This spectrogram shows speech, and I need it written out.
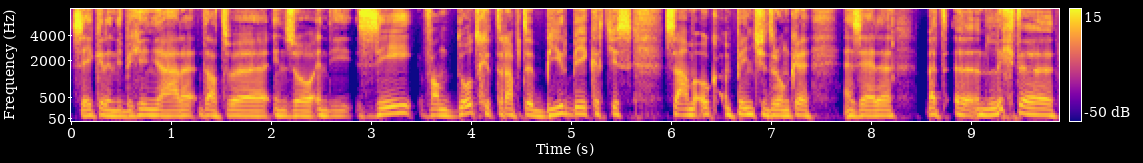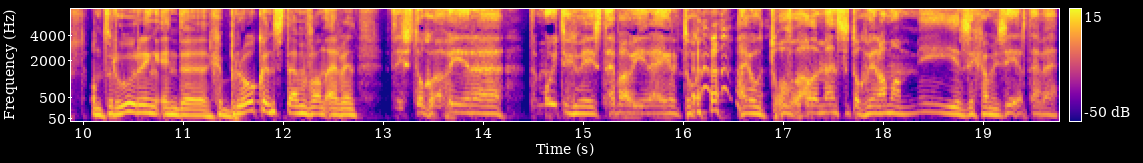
Zeker in die beginjaren. Dat we in, zo, in die zee van doodgetrapte bierbekertjes samen ook een pintje dronken. En zeiden met eh, een lichte ontroering in de gebroken stem van Erwin. Het is toch wel weer eh, de moeite geweest. Wat we hier eigenlijk toch... Ah, hoe tof alle mensen toch weer allemaal mee hier zich geamuseerd hebben.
